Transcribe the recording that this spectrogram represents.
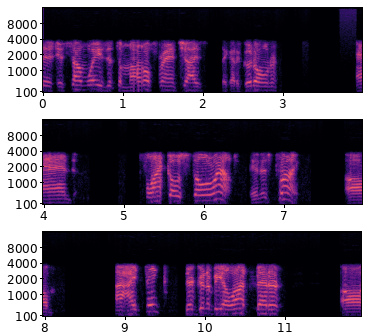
in some ways, it's a model franchise. They got a good owner, and Flacco's still around in his prime. Um, I think they're going to be a lot better, uh,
